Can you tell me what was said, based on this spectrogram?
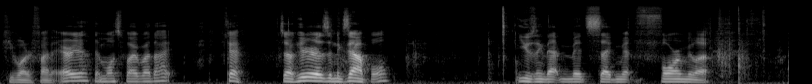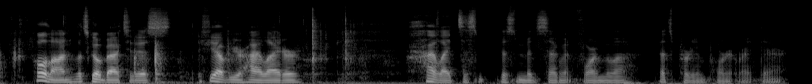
If you want to find the area, then multiply by the height. Okay, so here is an example using that mid-segment formula. Hold on, let's go back to this. If you have your highlighter, highlight this, this mid-segment formula. That's pretty important right there.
